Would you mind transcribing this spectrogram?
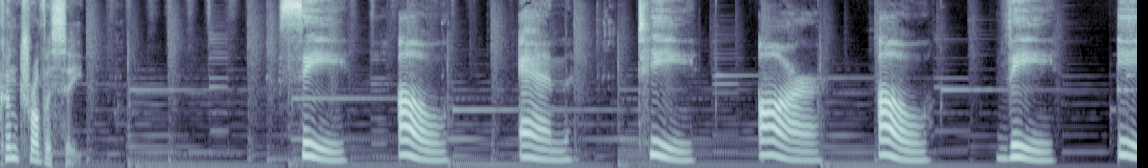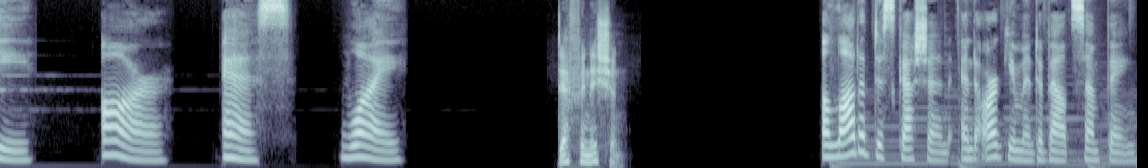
Controversy. C O N T R O V E R S Y. Definition. A lot of discussion and argument about something,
